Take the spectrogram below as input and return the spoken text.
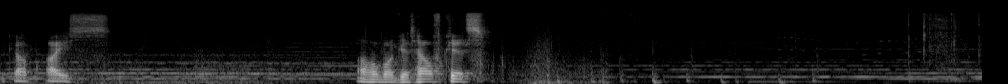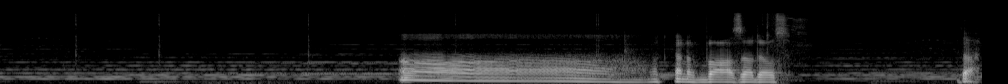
Pick up ice. I hope I get health kits. Oh, what kind of bars are those? That.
